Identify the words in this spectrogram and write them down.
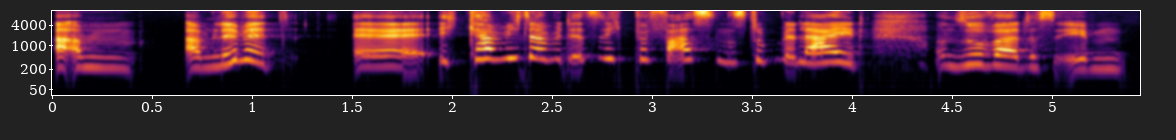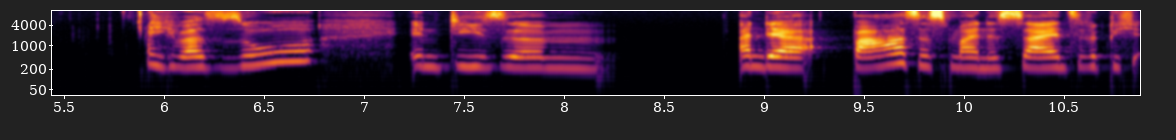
am, am Limit. Äh, ich kann mich damit jetzt nicht befassen. Es tut mir leid. Und so war das eben. Ich war so in diesem an der Basis meines Seins, wirklich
